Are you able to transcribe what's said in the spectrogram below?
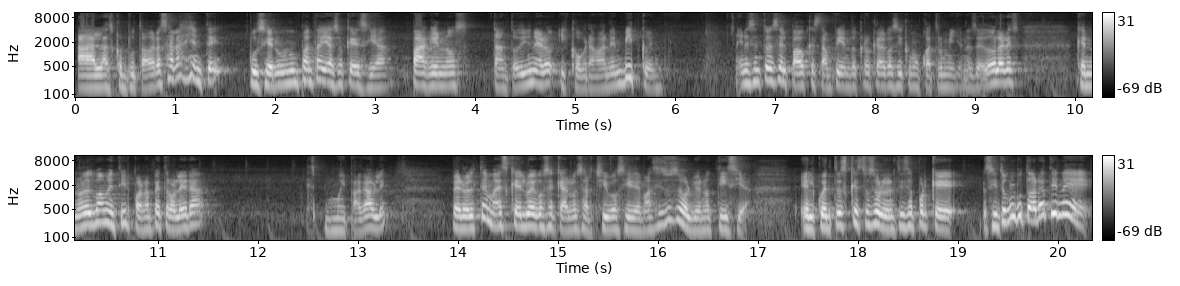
a las computadoras a la gente, pusieron un pantallazo que decía páguenos tanto dinero y cobraban en Bitcoin. En ese entonces el pago que están pidiendo creo que algo así como 4 millones de dólares, que no les va a mentir, para una petrolera es muy pagable. Pero el tema es que luego se quedan los archivos y demás. Y eso se volvió noticia. El cuento es que esto se volvió noticia porque si tu computadora tiene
